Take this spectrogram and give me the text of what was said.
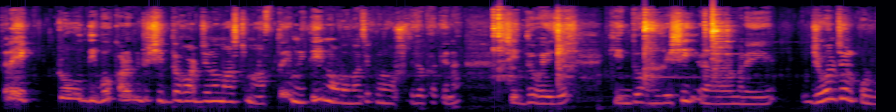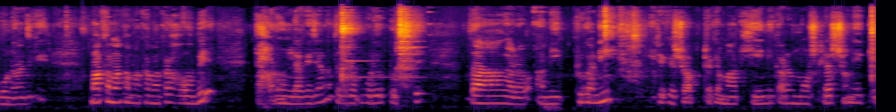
তাহলে একটু দিব, কারণ একটু সিদ্ধ হওয়ার জন্য মাছ মাছ তো এমনিতেই নরম আছে, কোনো অসুবিধা থাকে না, সিদ্ধ হয়ে যায়। কিন্তু আমি বেশি মানে ঝোল ঝোল করব না আজকে। মাখা মাখা মাখা মাখা হবে, দারুণ লাগে জানো তো এটা পরেও করতে। তা দাঁড়াও আমি একটুখানি এটাকে সবটাকে মাখিয়ে নিই, কারণ মশলার সঙ্গে একটু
